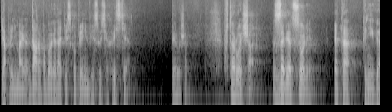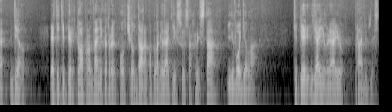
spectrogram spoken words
Я принимаю даром по благодати искупления в Иисусе Христе. Первый шаг. Второй шаг. Завет соли – это книга дел. Это теперь то оправдание, которое я получил даром по благодати Иисуса Христа, Его дела. Теперь я являю праведность,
